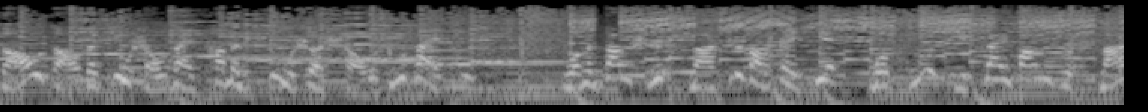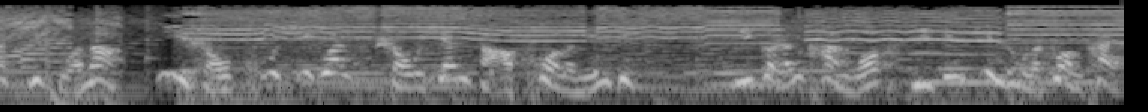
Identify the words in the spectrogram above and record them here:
早早的就守在他们宿舍守株待兔。我们当时哪知道这些？我鼓起腮帮子，拿起唢呐，一手呼吸关，首先打破了宁静。一个人看我已经进入了状态，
